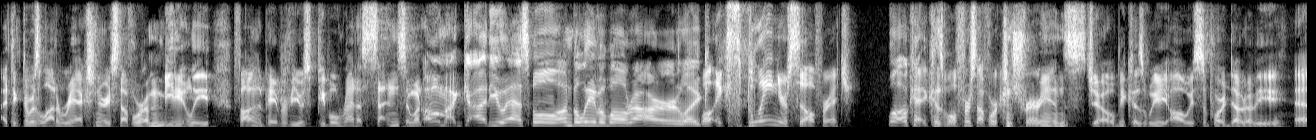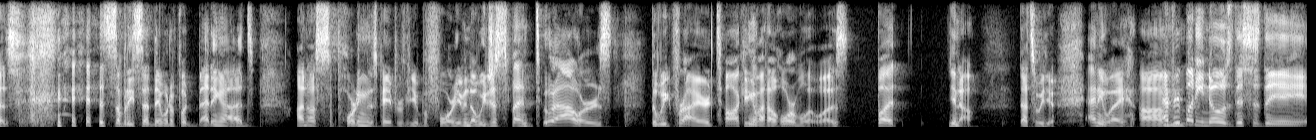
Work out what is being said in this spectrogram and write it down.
I think there was a lot of reactionary stuff where immediately following the pay per views, people read a sentence and went, "Oh my god, you asshole! Unbelievable!" Rawr. Like, well, explain yourself, Rich. Well, okay, because well, first off, we're contrarians, Joe, because we always support WWE. As as somebody said, they would have put betting odds on us supporting this pay per view before, even though we just spent two hours the week prior talking about how horrible it was. But you know, that's what we do. Anyway, um, Everybody knows this is the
